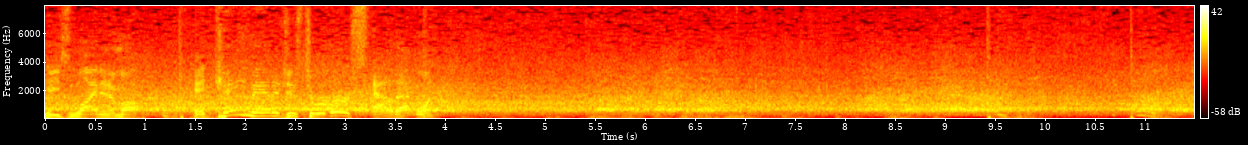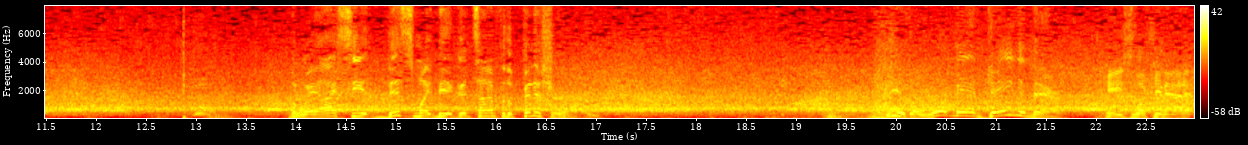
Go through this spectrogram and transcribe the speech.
He's lining him up. And Kane manages to reverse out of that one. The way I see it, this might be a good time for the finisher. He is a one-man gang in there. He's looking at it.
